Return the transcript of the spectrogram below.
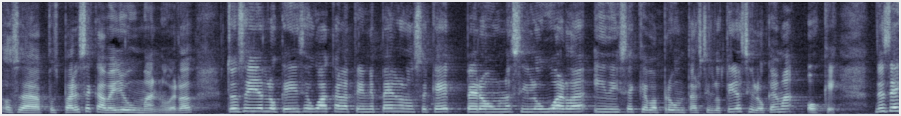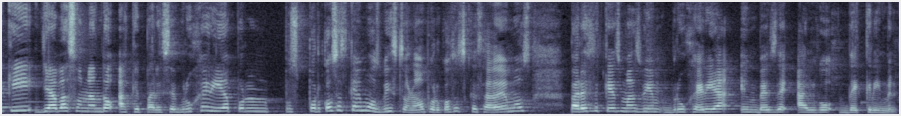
O sea, pues parece cabello humano, ¿verdad? Entonces ella es lo que dice, guacala, tiene pelo, no sé qué, pero aún así lo guarda y dice que va a preguntar si lo tira, si lo quema o qué. Desde aquí ya va sonando a que parece brujería por, pues, por cosas que hemos visto, ¿no? Por cosas que sabemos, parece que es más bien brujería en vez de algo de crimen.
